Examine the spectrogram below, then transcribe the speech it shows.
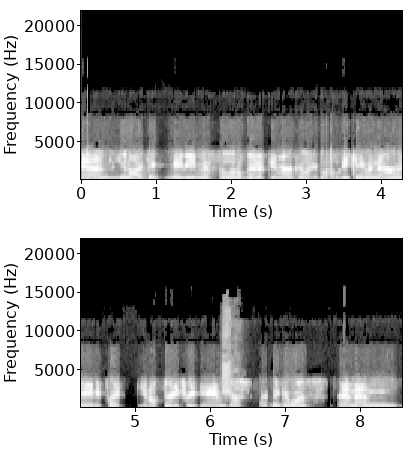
And, you know, I think maybe he missed a little bit at the American League level. He came in there early and he played, you know, 33 games. Sure. I think it was. And then,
